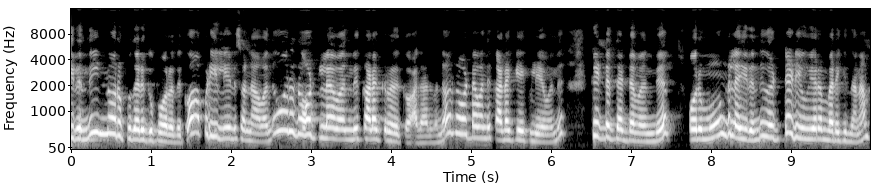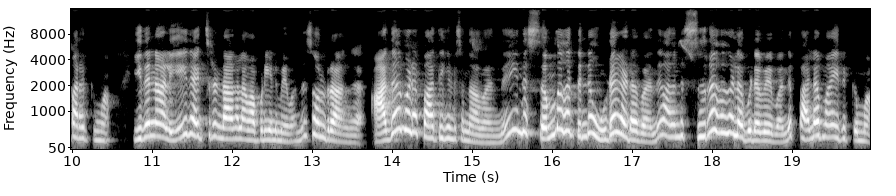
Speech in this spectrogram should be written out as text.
இருந்து இன்னொரு புதருக்கு போறதுக்கோ அப்படி இல்லைன்னு சொன்னா வந்து ஒரு ரோட்ல வந்து கடக்குறதுக்கோ அதாவது வந்து ஒரு ரோட்டை வந்து கடக்கக்குள்ளேயே வந்து கிட்டத்தட்ட வந்து ஒரு மூன்றுல இருந்து எட்டு அடி உயரம் வரைக்கும் தானே பறக்குமா? இதனாலேயே இது ஆக்சிடென்ட் ஆகலாம் அப்படின்னுமே வந்து சொல்றாங்க. அதை விட பாத்தீங்கன்னு சொன்னா வந்து இந்த செம்பகத்தின் உடல் எடை வந்து அதன் சிறகுகளை விடவே வந்து பலமா இருக்குமா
